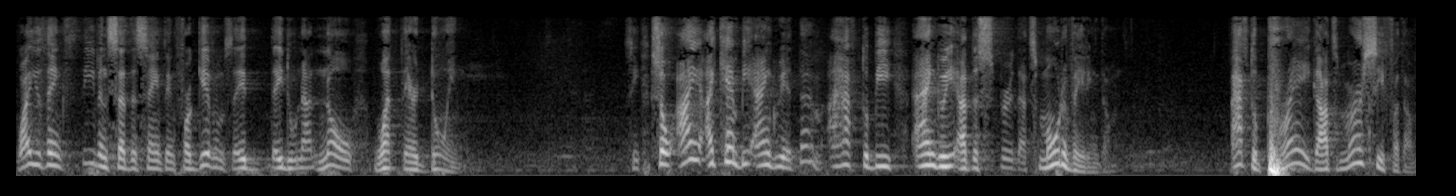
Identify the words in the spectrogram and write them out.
Why do you think Stephen said the same thing? Forgive them, they, they do not know what they're doing. See, so I, I can't be angry at them. I have to be angry at the spirit that's motivating them. I have to pray God's mercy for them.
